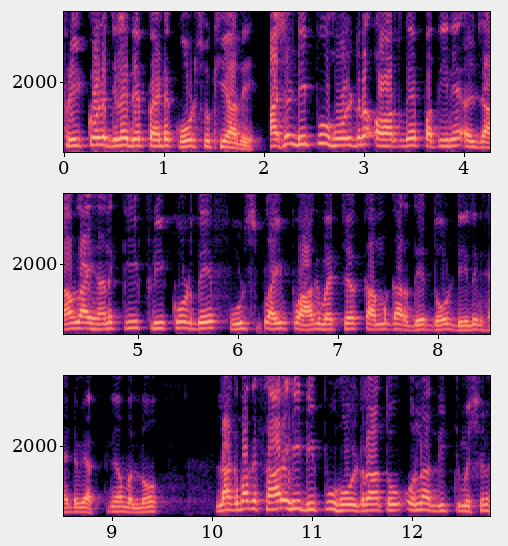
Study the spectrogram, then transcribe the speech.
ਫਰੀਦਕੋਟ ਜ਼ਿਲ੍ਹੇ ਦੇ ਪਿੰਡ ਕੋਟ ਸੁਖੀਆ ਦੇ ਰਾਸ਼ਨ ਡਿਪੂ ਹੋਲਡਰ ਔਰਤ ਦੇ ਪਤੀ ਨੇ ਇਲਜ਼ਾਮ ਲਾਏ ਹਨ ਕਿ ਫਰੀਦਕੋਟ ਦੇ ਫੂਡ ਸਪਲਾਈ ਵਿਭਾਗ ਵਿੱਚ ਕੰਮ ਕਰਦੇ ਦੋ ਡੀਲਿੰਗ ਹੈੱਡ ਵਿਅਕਤੀਆਂ ਵੱਲੋਂ ਲਗਭਗ ਸਾਰੇ ਹੀ ਡਿਪੂ ਹੋਲਡਰਾਂ ਤੋਂ ਉਹਨਾਂ ਦੀ ਕਮਿਸ਼ਨ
